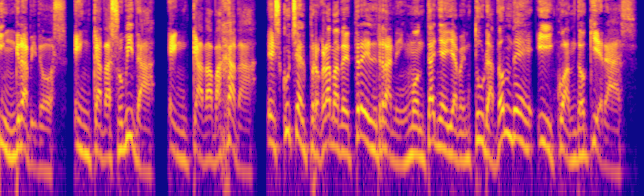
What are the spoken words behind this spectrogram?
ingrávidos, en cada subida, en cada bajada. Escucha el programa de Trail Running, Montaña y Aventura donde y cuando quieras.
